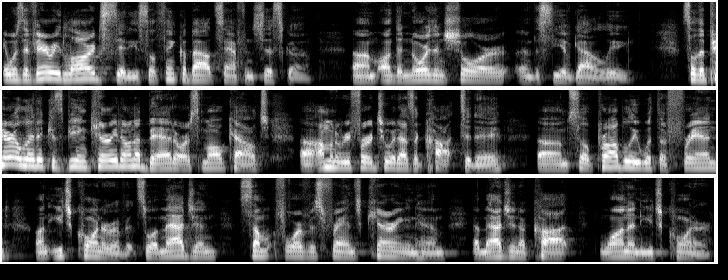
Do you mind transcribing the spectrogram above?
It was a very large city, so think about San Francisco um, on the northern shore of the Sea of Galilee. So the paralytic is being carried on a bed or a small couch. Uh, I'm going to refer to it as a cot today. Um, so probably with a friend on each corner of it. So imagine some four of his friends carrying him. Imagine a cot, one on each corner.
